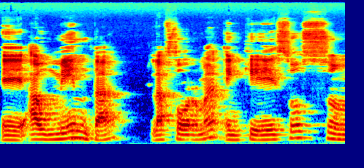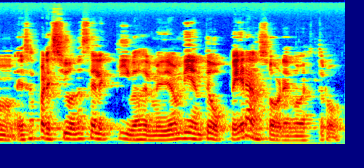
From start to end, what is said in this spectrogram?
eh, aumenta la forma en que esos, esas presiones selectivas del medio ambiente operan sobre nuestro,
